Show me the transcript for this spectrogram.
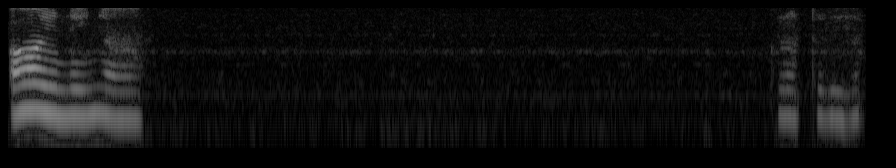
Oh ininya. Kalau terlihat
